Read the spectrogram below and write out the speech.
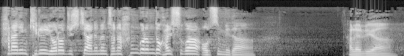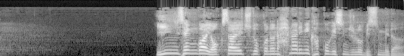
하나님 길을 열어주시지 않으면 저는 한 걸음도 갈 수가 없습니다. 할렐루야. 인생과 역사의 주도권은 하나님이 갖고 계신 줄로 믿습니다.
